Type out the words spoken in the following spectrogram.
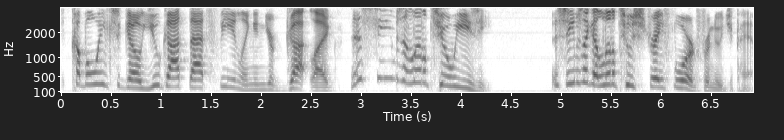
a couple weeks ago you got that feeling in your gut like this seems a little too easy. This seems like a little too straightforward for New Japan.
